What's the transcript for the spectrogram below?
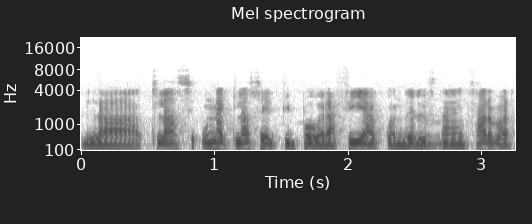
la clase, una clase de tipografía cuando él estaba en Harvard.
